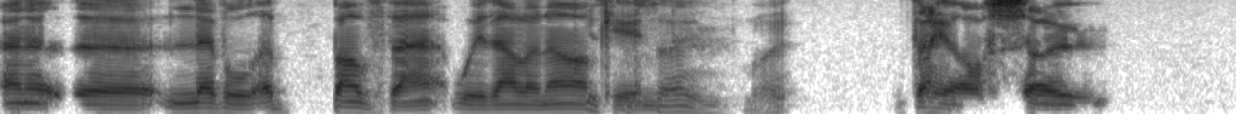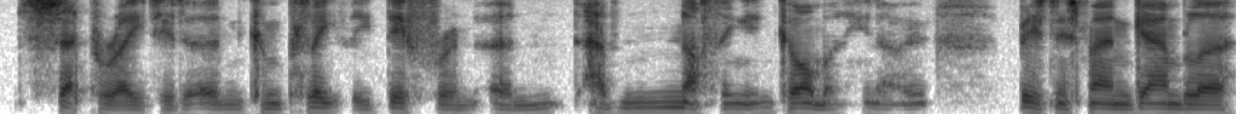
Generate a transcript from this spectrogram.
And at the level above that with Alan It's the Arkin, same, right? they are so separated and completely different and have nothing in common. You know, businessman, gambler,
